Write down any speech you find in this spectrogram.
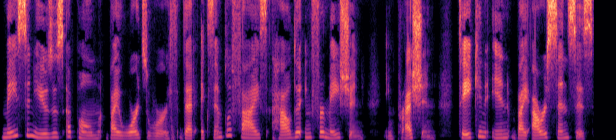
Mason uses a poem by Wordsworth that exemplifies how the information, impression, taken in by our senses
